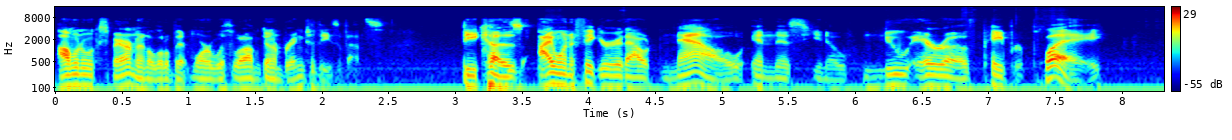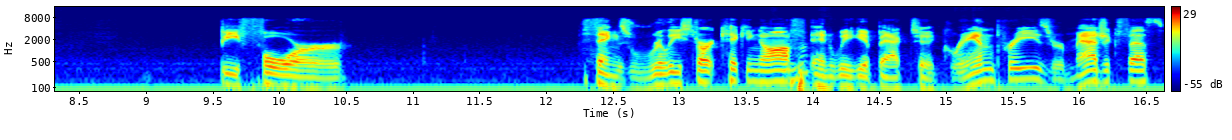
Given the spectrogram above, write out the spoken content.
I want to experiment a little bit more with what I'm going to bring to these events because I want to figure it out now in this, you know, new era of paper play before things really start kicking off Mhm. and we get back to Grand Prix or Magic Fest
